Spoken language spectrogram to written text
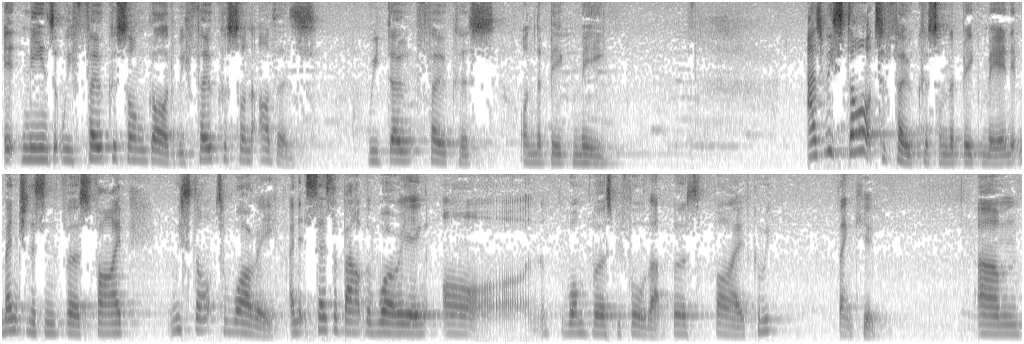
It means that we focus on God, we focus on others we don't focus on the big me. As we start to focus on the big me, and it mentions this in verse 5, we start to worry. And it says about the worrying on one verse before that, verse 5. Can we? Thank you. Um,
